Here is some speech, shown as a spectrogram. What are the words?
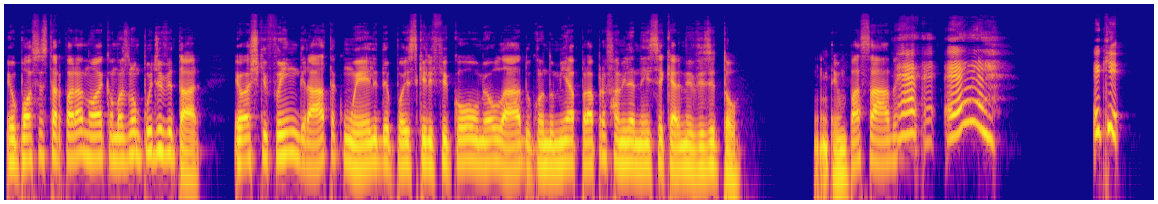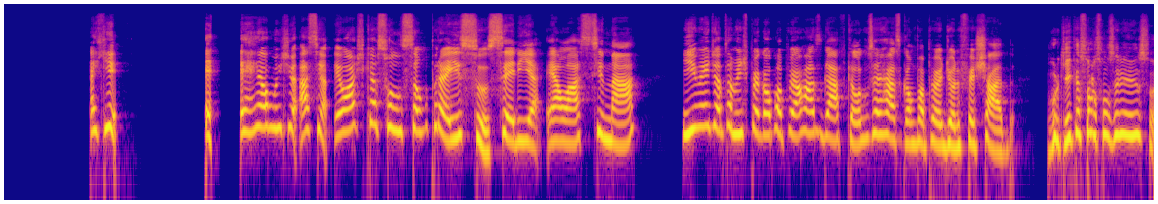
Eu posso estar paranoica, mas não pude evitar. Eu acho que fui ingrata com ele depois que ele ficou ao meu lado quando minha própria família nem sequer me visitou. Tem um passado. É, é, é. É que. É que. É, é realmente. Assim, ó, eu acho que a solução pra isso seria ela assinar e imediatamente pegar o papel e rasgar, porque ela consegue rasgar um papel de olho fechado. Por que, que a solução seria isso?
